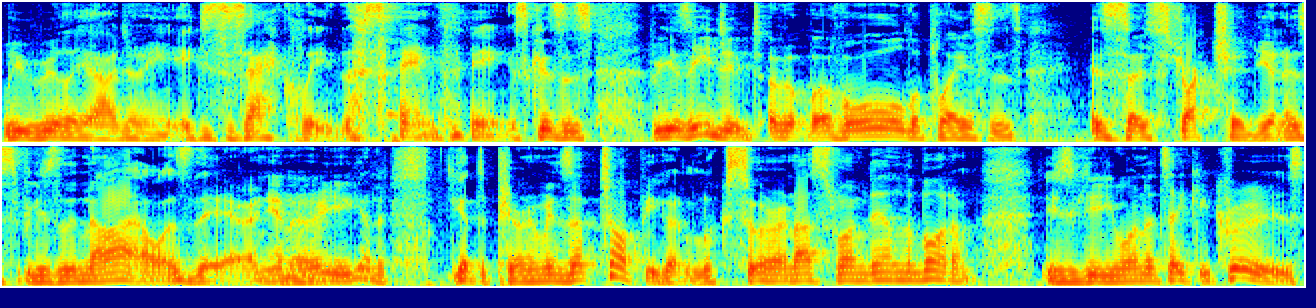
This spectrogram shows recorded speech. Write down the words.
we really are doing exactly the same things because because Egypt of, of, all the places is so structured you know it's because the Nile is there and you know mm. you got you got the pyramids up top you got Luxor and Aswan down the bottom you, you want to take a cruise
